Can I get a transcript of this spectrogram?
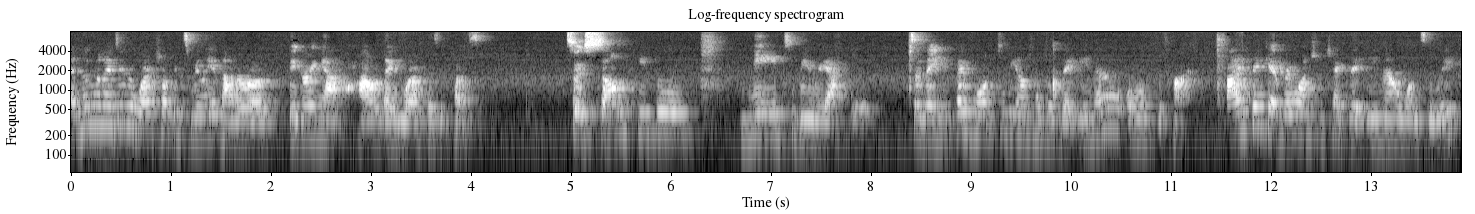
and then when I do the workshop, it's really a matter of figuring out how they work as a person. So some people need to be reactive. So they, they want to be on top of their email all of the time. I think everyone should check their email once a week.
